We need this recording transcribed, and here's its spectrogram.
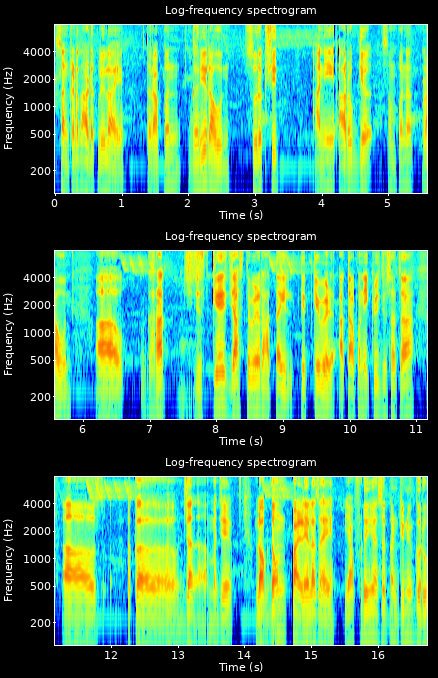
संकटात अडकलेलो आहे. तर आपण घरी राहून सुरक्षित आणि आरोग्य संपन्न राहून घरात जितके जास्त वेळ राहता येईल तितके वेळ. आता आपण एकवीस दिवसाचा क ज म्हणजे लॉकडाऊन पाळलेलाच आहे. यापुढेही असं कंटिन्यू करू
